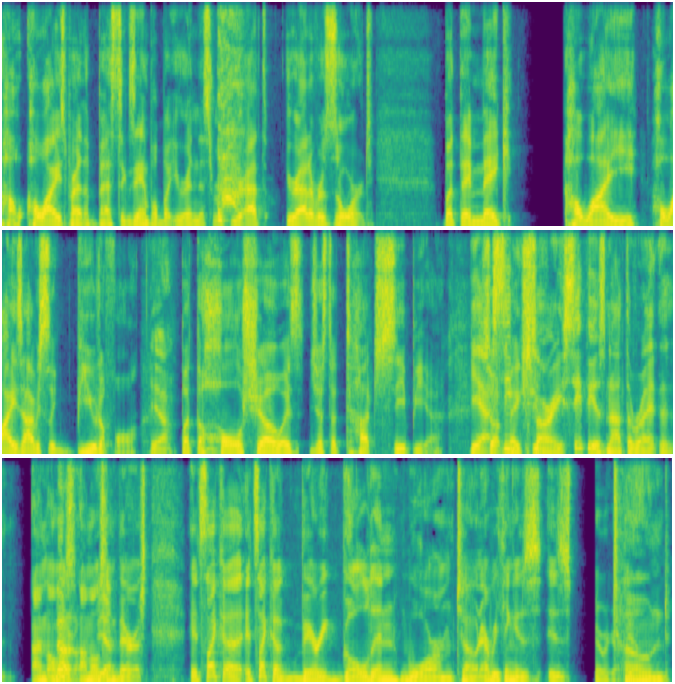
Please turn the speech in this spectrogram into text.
Hawaii is probably the best example, but you're in this you're at you're at a resort, but they make Hawaii. Hawaii's obviously beautiful. Yeah. But the whole show is just a touch sepia. Yeah. So se- sorry, sepia is not the right. I'm almost no, no, no. I'm almost yeah. embarrassed. It's like a it's like a very golden warm tone. Everything is is toned yeah.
